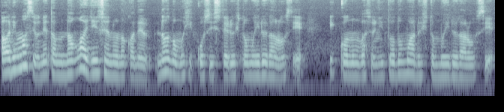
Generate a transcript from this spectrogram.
ありますよね。多分長い人生の中で何度も引っ越ししてる人もいるだろうし一個の場所にとどまる人もいるだろうし。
